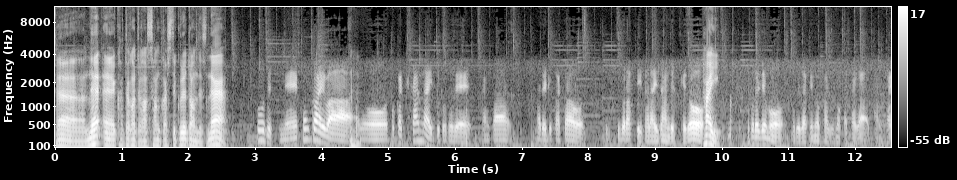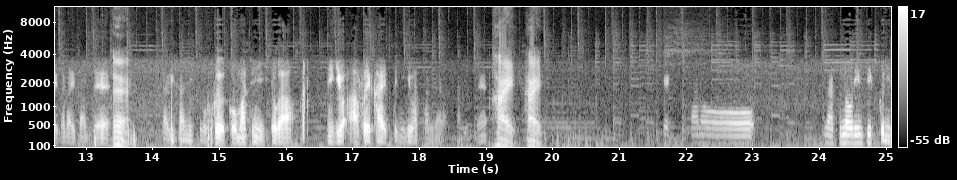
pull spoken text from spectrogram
えーねえー方々が参加してくれたんですね。そうですね、今回は、うんあの十勝管内ということで参加される方を絞らせていただいたんですけど、はいそれでもそれだけの数の方が参加いただいたんで、え久々にすごくこう街に人がにぎわ溢れ返ってにぎわったみたいな感じですね。ー、はいはいあのー夏のオリンピックに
